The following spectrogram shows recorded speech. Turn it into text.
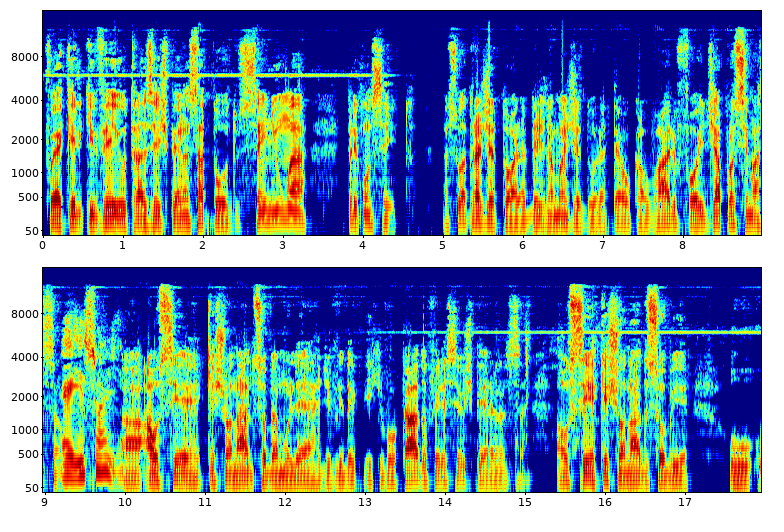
foi aquele que veio trazer esperança a todos, sem nenhuma preconceito. A sua trajetória desde a manjedoura até o Calvário foi de aproximação. É isso aí. A- ao ser questionado sobre a mulher de vida equivocada, ofereceu esperança. Ao ser questionado sobre o,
